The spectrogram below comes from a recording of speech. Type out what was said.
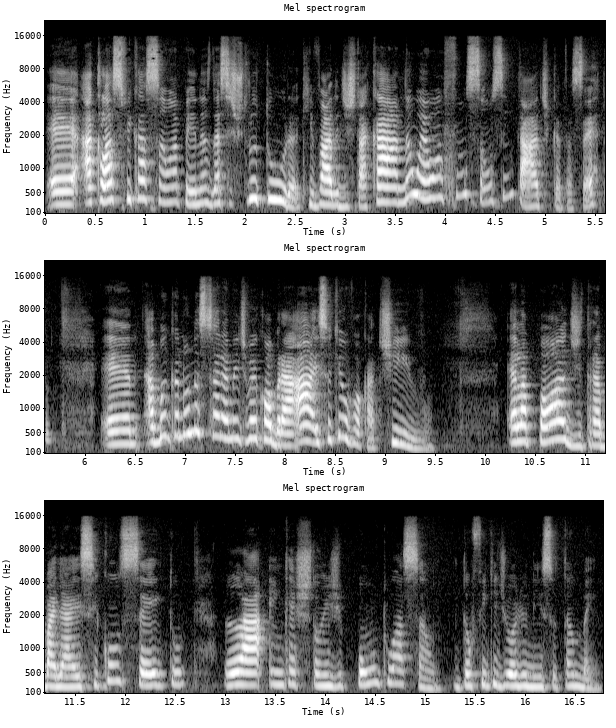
é, a classificação apenas dessa estrutura, que vale destacar, não é uma função sintática, tá certo? É, a banca não necessariamente vai cobrar, ah, isso aqui é o vocativo. Ela pode trabalhar esse conceito lá em questões de pontuação. Então fique de olho nisso também.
